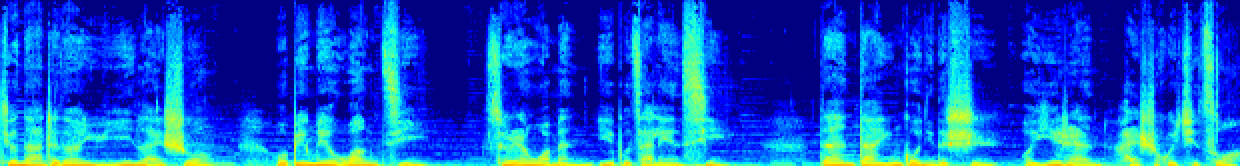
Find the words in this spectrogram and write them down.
就拿这段语音来说，我并没有忘记，虽然我们已不再联系，但答应过你的事，我依然还是会去做。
